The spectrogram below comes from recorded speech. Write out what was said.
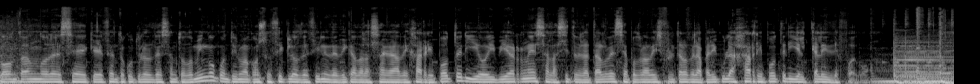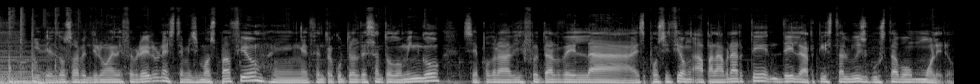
Contándoles eh, que el Centro Cultural de Santo Domingo continúa con su ciclo de cine dedicado a la saga de Harry Potter y hoy viernes a las 7 de la tarde se podrá disfrutar de la película Harry Potter y el Cáliz de Fuego. Y del 2 al 29 de febrero, en este mismo espacio, en el Centro Cultural de Santo Domingo, se podrá disfrutar de la exposición A Palabrarte del artista Luis Gustavo Molero.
